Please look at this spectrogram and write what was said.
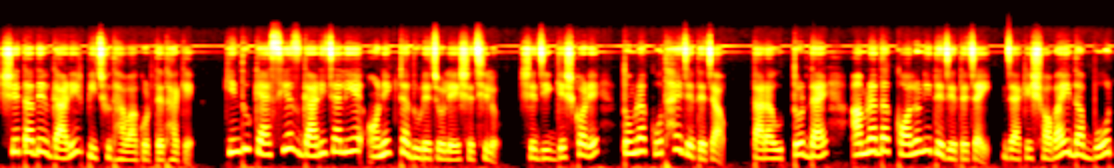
সে তাদের গাড়ির পিছু ধাওয়া করতে থাকে। কিন্তু ক্যাসিয়াস গাড়ি চালিয়ে অনেকটা দূরে চলে এসেছিল। সে জিজ্ঞেস করে, তোমরা কোথায় যেতে চাও? তারা উত্তর দেয়, আমরা দ্য কলোনিতে যেতে চাই, যাকে সবাই দ্য বোট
